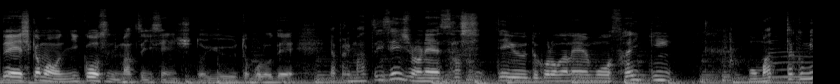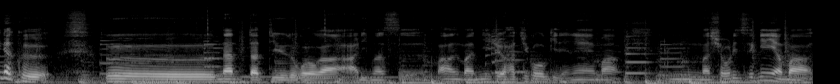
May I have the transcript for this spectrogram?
でしかも2コースに松井選手というところでやっぱり松井選手のね差しっていうところがねもう最近もう全く見なくなったっていうところがあります。まあ、まあ、28号機でね、まあうんまあ、勝率的にはまあ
